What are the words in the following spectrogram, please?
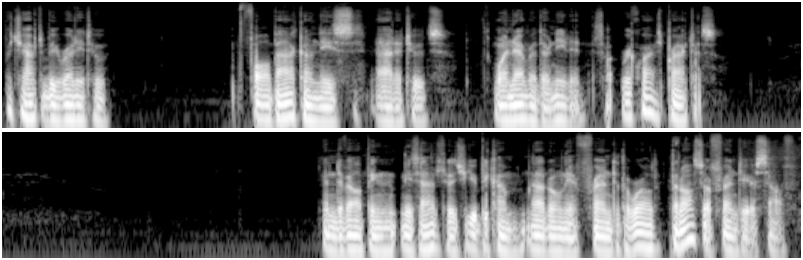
But you have to be ready to fall back on these attitudes whenever they're needed. So it requires practice. In developing these attitudes, you become not only a friend to the world, but also a friend to yourself.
